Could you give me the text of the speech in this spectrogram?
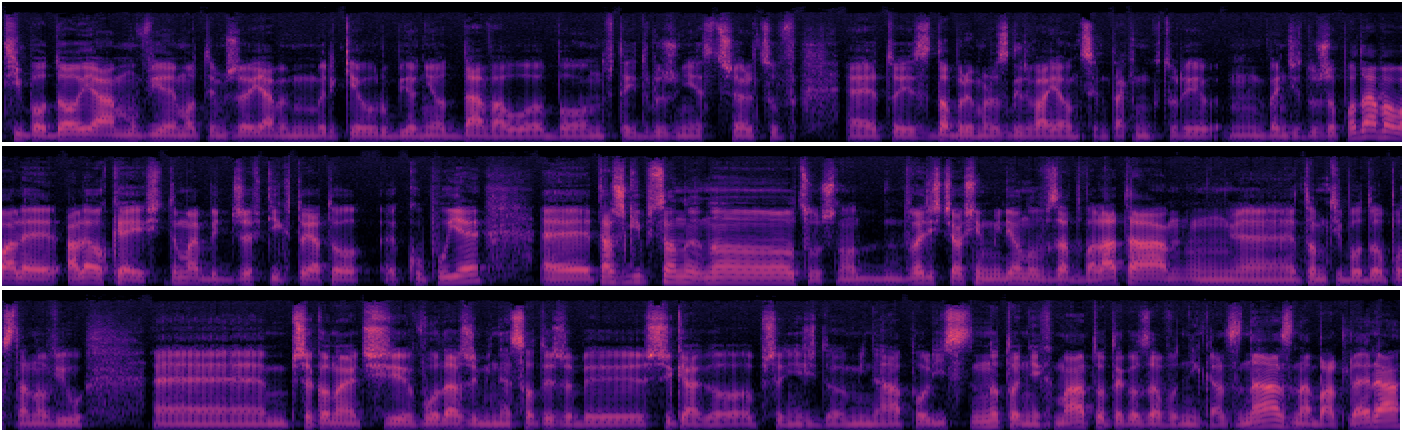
Thibodeau'a, mówiłem o tym, że ja bym Rikiego Rubio nie oddawał, bo on w tej drużynie strzelców to jest dobrym rozgrywającym, takim, który będzie dużo podawał, ale, ale okej, okay, jeśli to ma być Jeff Tick, to ja to kupuję. Tash Gibson, no cóż, no 28 milionów za dwa lata. Tom Thibodeau postanowił przekonać włodarzy Minnesoty, żeby Chicago przenieść do Minneapolis. No to niech ma, to tego zawodnika zna, zna Butlera.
